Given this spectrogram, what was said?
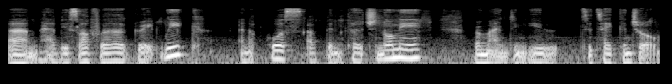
Um, have yourself a great week. And of course, I've been Coach Nomie reminding you to take control.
